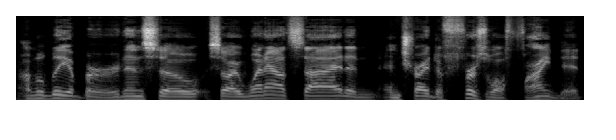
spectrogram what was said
probably a bird. And so so I went outside and and tried to first of all find it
